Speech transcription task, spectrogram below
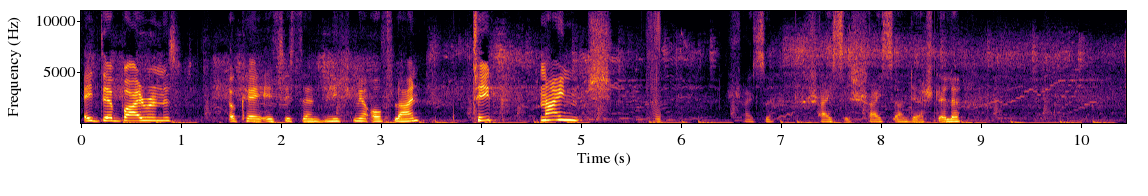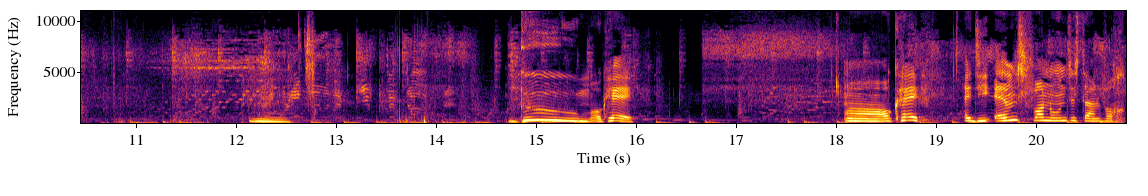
Ey, der Byron ist. Okay, jetzt ist er nicht mehr offline. Tick. Nein. Scheiße. Scheiße, scheiße an der Stelle. Hm. Boom. Okay. Oh, okay. Die Ems von uns ist einfach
